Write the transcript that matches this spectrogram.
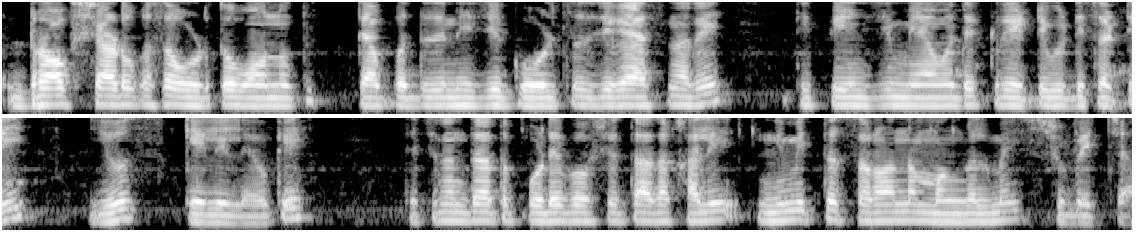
ड्रॉप शॅडो कसा उडतो भावना होतो त्या पद्धतीने जे गोल्डचं जे काय असणार आहे ती पेन जी मी यामध्ये क्रिएटिव्हिटीसाठी यूज केलेलं आहे ओके त्याच्यानंतर आता पुढे बघू शकता आता खाली निमित्त सर्वांना मंगलमय शुभेच्छा.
